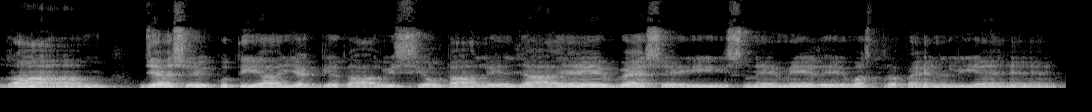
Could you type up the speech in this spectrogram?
राम, जैसे कुतिया यज्ञ का विषय उठा ले जाए, वैसे ही इसने मेरे वस्त्र पहन लिए हैं।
